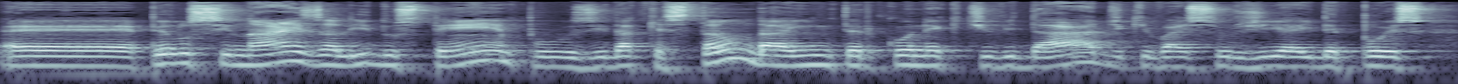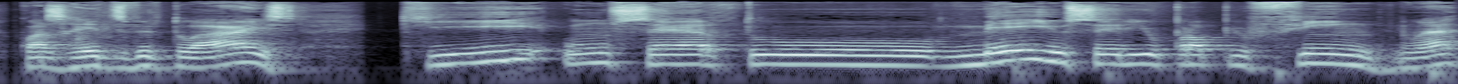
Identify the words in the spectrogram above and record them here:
é, pelos sinais ali dos tempos e da questão da interconectividade que vai surgir aí depois com as redes virtuais que um certo meio seria o próprio fim, não é?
